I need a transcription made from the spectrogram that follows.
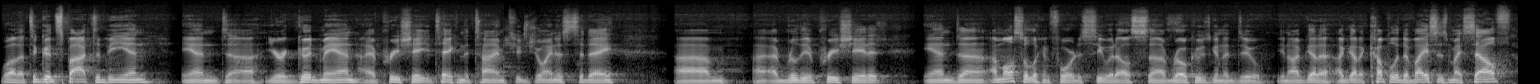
Well, that's a good spot to be in, and uh, you're a good man. I appreciate you taking the time to join us today. Um, I, I really appreciate it, and uh, I'm also looking forward to see what else uh, Roku's going to do. You know, I've got a I've got a couple of devices myself,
